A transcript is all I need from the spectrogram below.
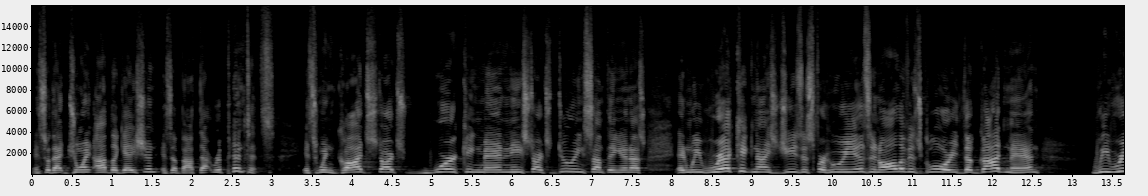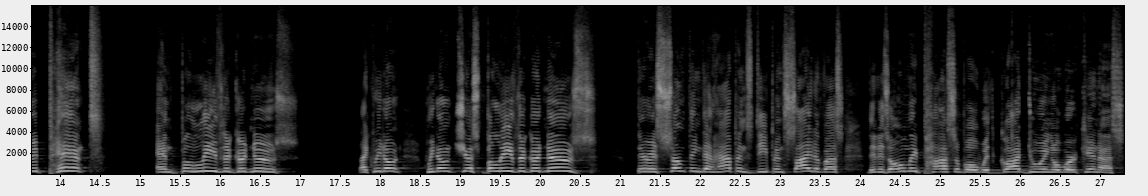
And so that joint obligation is about that repentance. It's when God starts working, man, and He starts doing something in us, and we recognize Jesus for who He is in all of His glory, the God man, we repent and believe the good news. Like we don't we don't just believe the good news. There is something that happens deep inside of us that is only possible with God doing a work in us,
